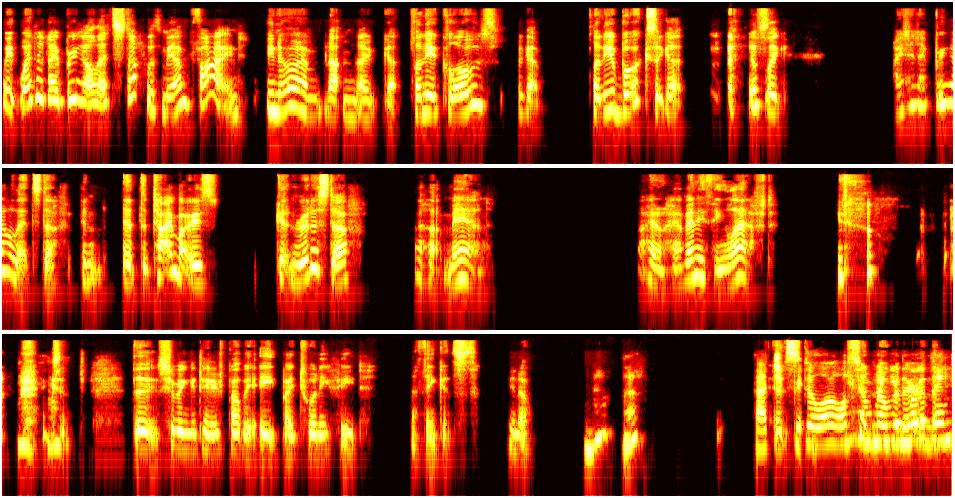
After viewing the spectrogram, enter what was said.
wait, why did I bring all that stuff with me? I'm fine. You know, I'm not, I've got plenty of clothes. I got plenty of books. I got, it's like, why did I bring all that stuff? And at the time I was getting rid of stuff, I thought, man, I don't have anything left. You know, except the shipping container is probably eight by 20 feet. I think it's, you know, Mhm. That's it's still all you know, over there. in the- in-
